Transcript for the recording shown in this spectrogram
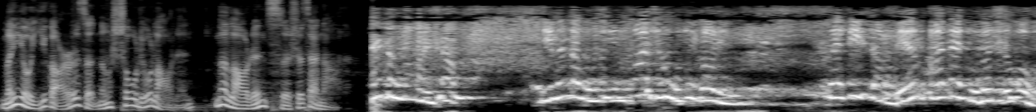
没有一个儿子能收留老人。那老人此时在哪呢？真正的晚上，你们的母亲八十五岁高龄，在地上连爬带走的时候，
